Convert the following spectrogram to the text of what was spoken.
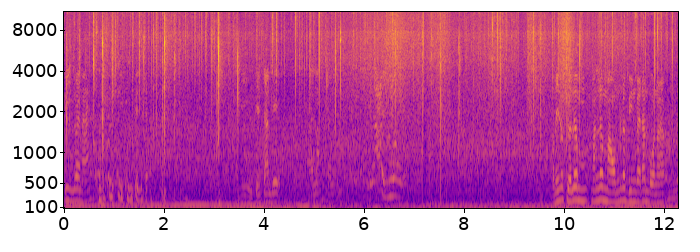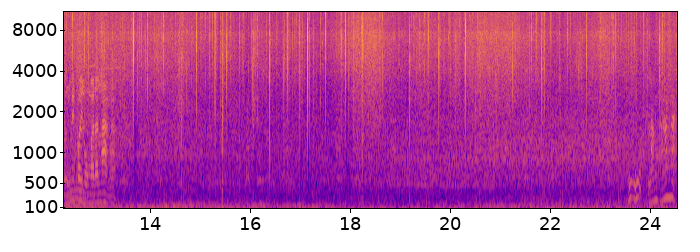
วิ่งด้วยนะนี่เจฟจันเบะไปละไปละไอ้ล่วงต อนนี้ลูกเสือเริ่มมันเริ่มเมามันเริ่มบินไปด้านบนนะครับมันไม่ค่อยลงมาด้านล่างนะครับอู้หูหลังพังอะ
